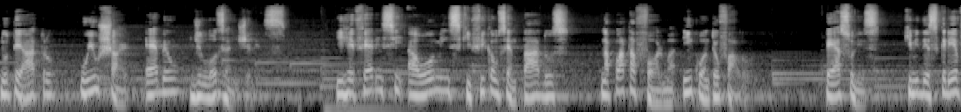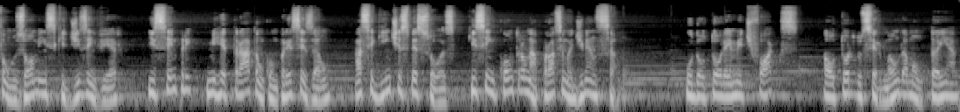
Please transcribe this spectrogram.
no teatro Wilshire Ebel de Los Angeles. E referem-se a homens que ficam sentados na plataforma enquanto eu falo. Peço-lhes que me descrevam os homens que dizem ver e sempre me retratam com precisão as seguintes pessoas que se encontram na próxima dimensão: o Dr. Emmett Fox, autor do Sermão da Montanha,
